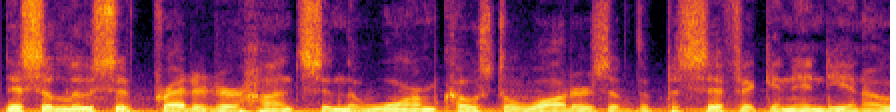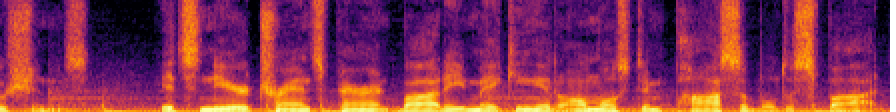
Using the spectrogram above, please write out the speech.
This elusive predator hunts in the warm coastal waters of the Pacific and Indian Oceans, its near-transparent body making it almost impossible to spot.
